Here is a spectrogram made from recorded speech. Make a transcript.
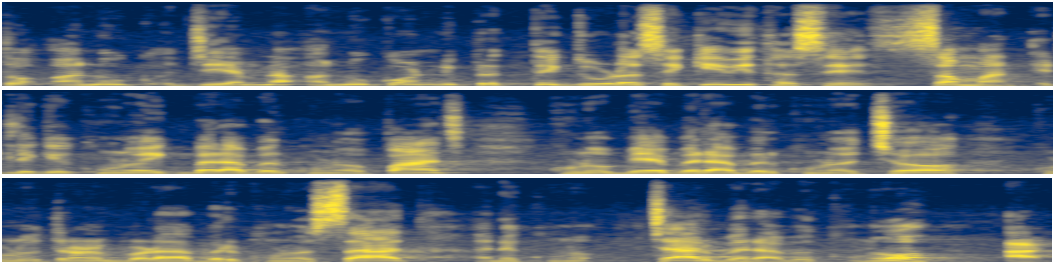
તો અનુ, જે એમના અનુકોણની પ્રત્યેક જોડ હશે કેવી થશે? સમાન. એટલે કે ખૂણો એક બરાબર ખૂણો પાંચ, ખૂણો બે બરાબર ખૂણો છ, ખૂણો ત્રણ બરાબર ખૂણો સાત અને ખૂણો ચાર બરાબર ખૂણો આઠ.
